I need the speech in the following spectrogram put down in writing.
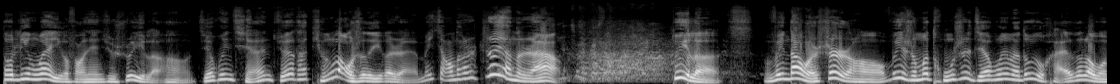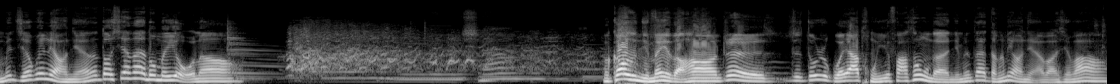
到另外一个房间去睡了啊。结婚前觉得他挺老实的一个人，没想到他是这样的人。对了，问大伙事儿哈，为什么同事结婚了都有孩子了，我们结婚两年了到现在都没有呢？我告诉你妹子哈，这这都是国家统一发送的，你们再等两年吧，行吧？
